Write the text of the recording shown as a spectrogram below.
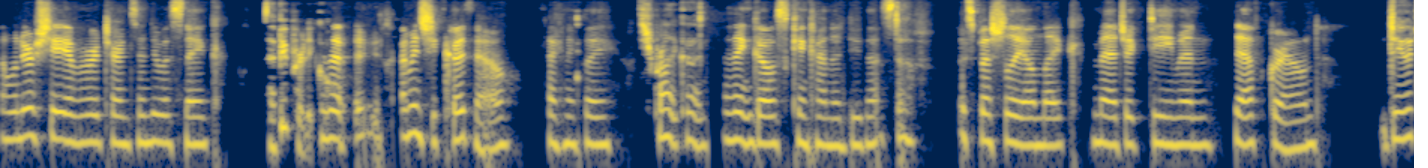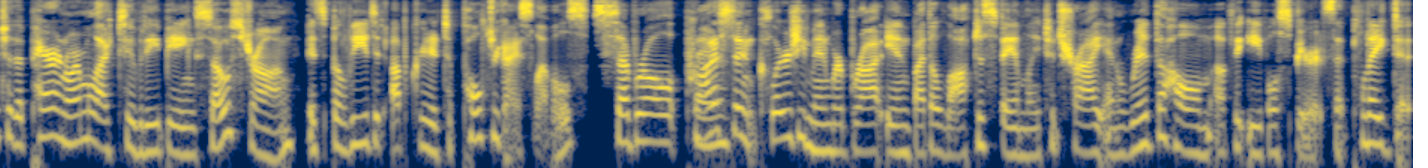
I wonder if she ever turns into a snake. That'd be pretty cool. I mean, she could now, technically. She probably could. I think ghosts can kind of do that stuff, especially on like magic demon death ground. Due to the paranormal activity being so strong, it's believed it upgraded to poltergeist levels. Several Protestant clergymen were brought in by the Loftus family to try and rid the home of the evil spirits that plagued it.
